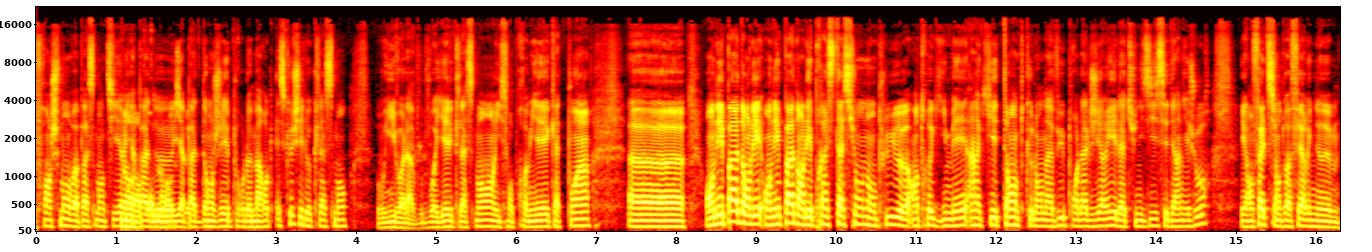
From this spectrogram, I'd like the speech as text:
franchement, on va pas se mentir, il n'y a, pas de, a pas de danger pour le Maroc. Est-ce que j'ai le classement? Oui, voilà, vous le voyez, le classement, ils sont premiers, 4 points. on n'est pas, dans les, on pas dans les prestations non plus, entre guillemets, inquiétantes que l'on a vues pour l'Algérie et la Tunisie ces derniers jours. Et en fait, si on doit faire une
